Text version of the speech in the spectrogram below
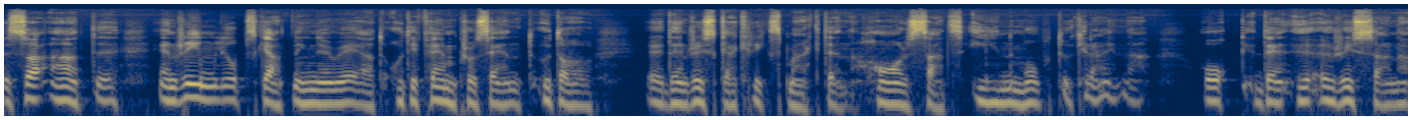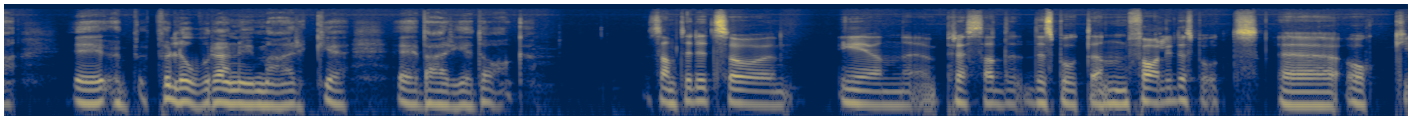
Så att eh, en rimlig uppskattning nu är att 85 procent utav eh, den ryska krigsmakten har satts in mot Ukraina. Och den, eh, ryssarna förlorar nu mark varje dag. Samtidigt så är en pressad despot en farlig despot. Och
